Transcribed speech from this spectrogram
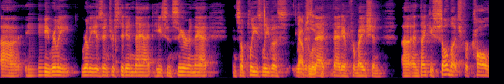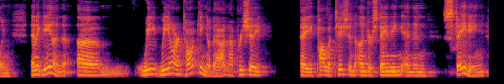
Uh, he really really is interested in that. He's sincere in that, and so please leave us leave Absolutely. us that that information. Uh, and thank you so much for calling. And again, um, we we aren't talking about. And I appreciate a politician understanding and then stating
